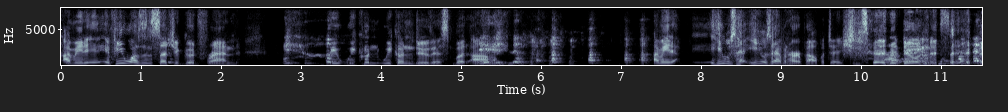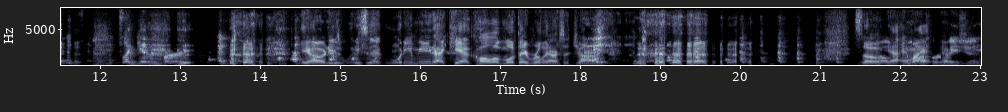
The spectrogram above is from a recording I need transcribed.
I mean, if he wasn't such a good friend, we, we couldn't we couldn't do this. But um, I mean, he was ha- he was having heart palpitations oh, doing this. it's like giving birth. you know, and he's he's like, "What do you mean I can't call them what they really are?" I said, "John." so yeah, and my Cooperation.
